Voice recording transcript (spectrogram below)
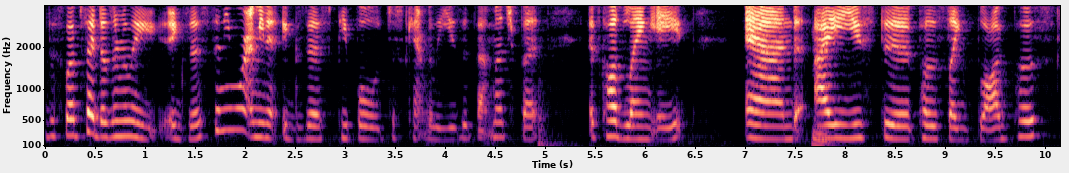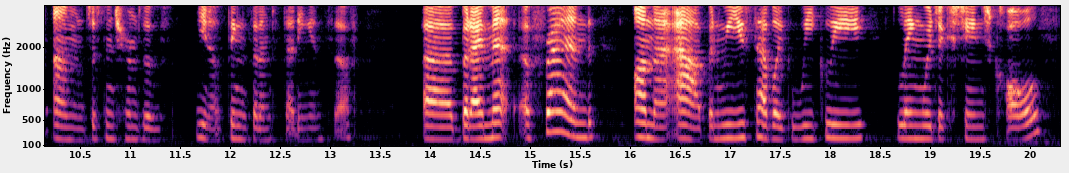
this website doesn't really exist anymore. I mean, it exists. People just can't really use it that much. But it's called Lang-8, and mm. I used to post like blog posts, um, just in terms of you know things that I'm studying and stuff. Uh, but I met a friend on that app, and we used to have like weekly language exchange calls,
